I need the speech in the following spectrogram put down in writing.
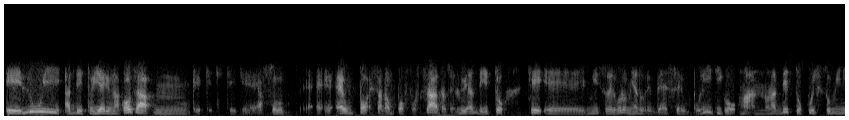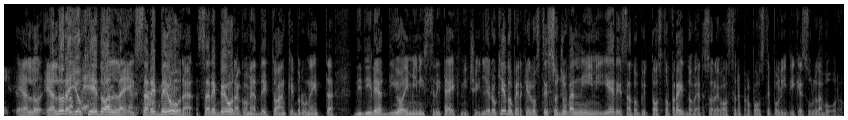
e lui ha detto ieri una cosa mh, mm, che, che, che, che è, assolut- è, è, è, stata un po' forzata, cioè lui ha detto che eh, il ministro dell'economia dovrebbe essere un politico, ma non ha detto questo ministro. E, allo- e allora io chiedo a lei, sarebbe ora, sarebbe ora, come ha detto anche Brunetta, di dire addio ai ministri tecnici? Glielo chiedo perché lo stesso Giovannini ieri è stato piuttosto freddo verso le vostre proposte politiche sul lavoro.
